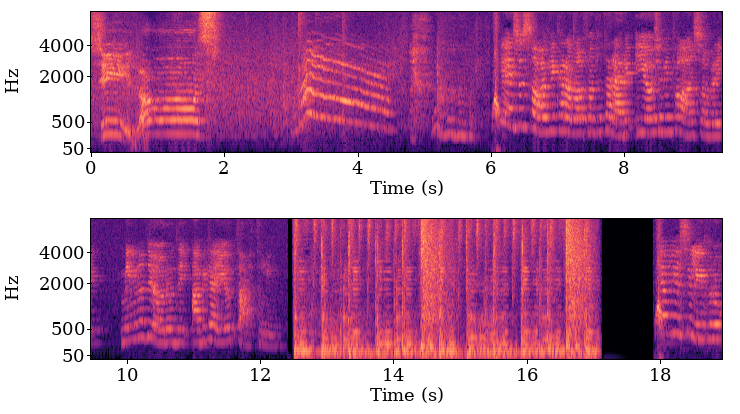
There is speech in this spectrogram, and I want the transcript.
Silence! E isso só, aqui é Carol do Elefante Literário e hoje eu vim falar sobre Menina de Ouro de Abigail Tartlin. Livro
